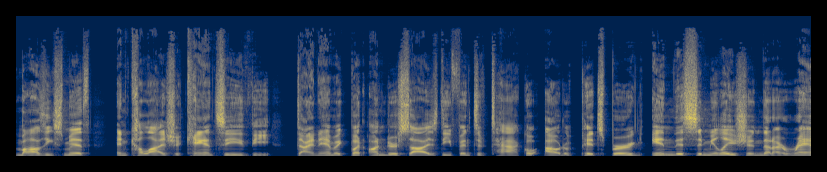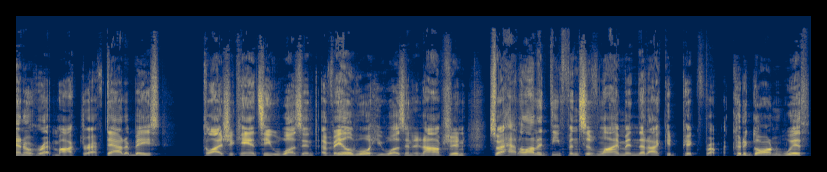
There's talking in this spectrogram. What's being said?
Mazi Smith and Calijah Kancey, the dynamic but undersized defensive tackle out of Pittsburgh. In this simulation that I ran over at Mock Draft Database, Calijah Kancey wasn't available. He wasn't an option. So I had a lot of defensive linemen that I could pick from. I could have gone with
